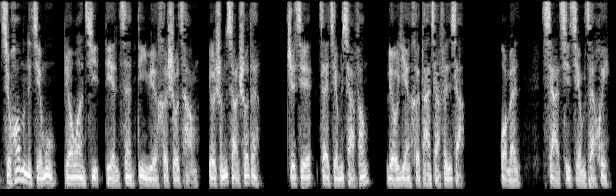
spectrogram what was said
喜欢我们的节目，不要忘记点赞、订阅和收藏。有什么想说的，直接在节目下方留言和大家分享。我们下期节目再会。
